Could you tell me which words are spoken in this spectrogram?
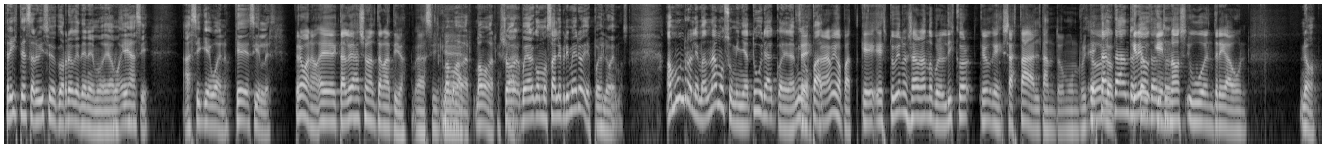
tristes servicios de correo que tenemos, digamos. Es así. Así que bueno, ¿qué decirles? Pero bueno, eh, tal vez haya una alternativa. Así que- Vamos a ver, vamos a ver. Yo Claro. voy a ver cómo sale primero y después lo vemos. A Munro le mandamos su miniatura con el amigo Sí, Pat. con el amigo Pat, que estuvieron ya hablando por el Discord, creo que ya está al tanto Munro y todo. Está al Lo- tanto, creo está al que no hubo entrega aún. No,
